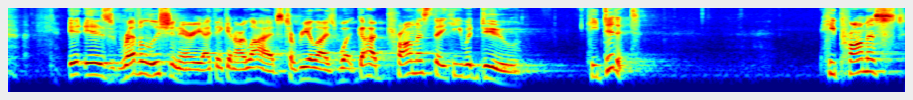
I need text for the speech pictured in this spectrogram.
it is revolutionary, I think, in our lives to realize what God promised that he would do, he did it. He promised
